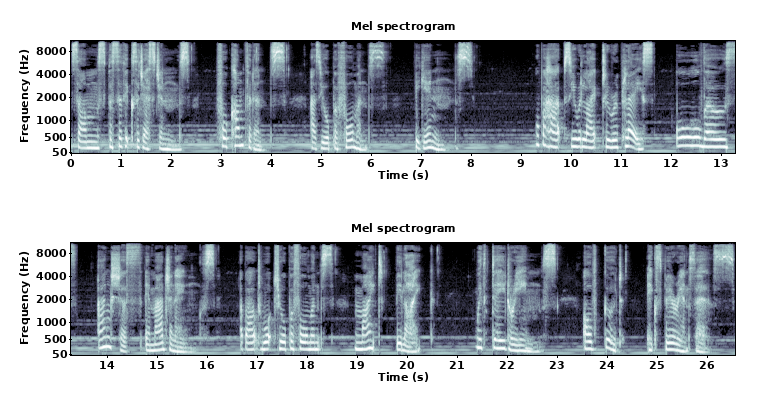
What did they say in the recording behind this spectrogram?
some specific suggestions for confidence as your performance begins? Or perhaps you would like to replace all those anxious imaginings about what your performance might be like with daydreams of good experiences.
